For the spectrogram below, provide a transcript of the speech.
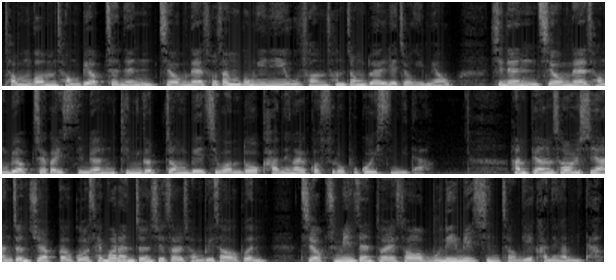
점검 정비업체는 지역 내 소상공인이 우선 선정될 예정이며 시는 지역 내 정비업체가 있으면 긴급 정비 지원도 가능할 것으로 보고 있습니다. 한편 서울시 안전취약가구 생활안전시설 정비사업은 지역 주민센터에서 문의 및 신청이 가능합니다.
